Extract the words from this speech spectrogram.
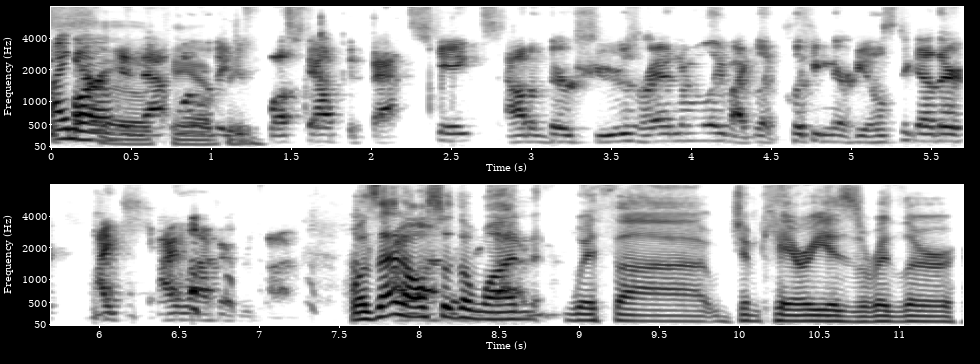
The I part know. in that So one where they just bust out the bat skates out of their shoes randomly by like clicking their heels together. I I laugh every time. Was that I also the one time. with uh Jim Carrey as the Riddler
